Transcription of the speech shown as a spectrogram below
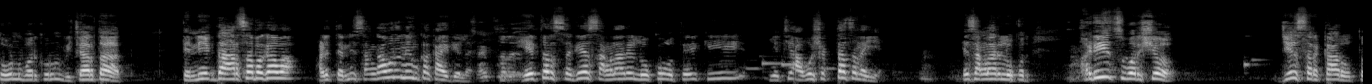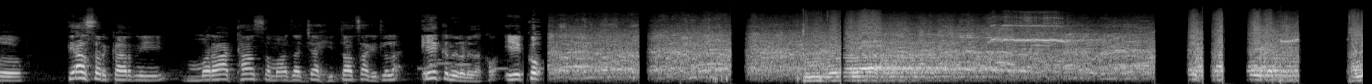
तोंड वर करून विचारतात त्यांनी एकदा आरसा बघावा आणि त्यांनी सांगावं ना नेमकं काय केलंय. हे तर सगळे सांगणारे लोक होते की याची आवश्यकताच नाहीये. हे सांगणारे लोक होते. अडीच वर्ष जे सरकार होतं त्या सरकारने मराठा समाजाच्या हिताचा घेतलेला एक निर्णय दाखवा. एक. तुम्ही कोणाला खाली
